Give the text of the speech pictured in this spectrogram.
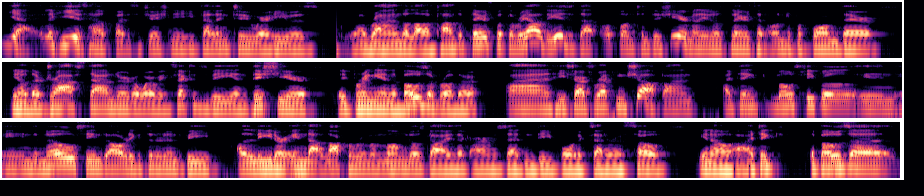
Yeah, like he is helped by the situation he, he fell into where he was around a lot of talented players. But the reality is, is that up until this year, many of those players had underperformed their you know their draft standard or where we expected to be. And this year they bring in a Bosa brother and he starts wrecking shop and I think most people in in the know seem to already consider him to be a leader in that locker room among those guys like Armstead and Dee Ford, etc. So you know, I think the Bosa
